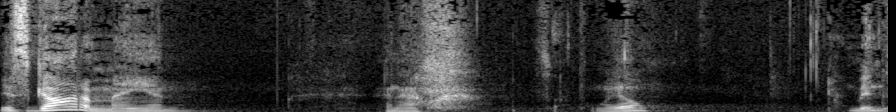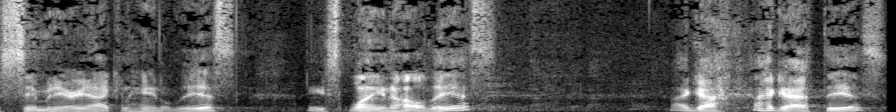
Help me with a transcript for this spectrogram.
is God a man? And I well, I've been to seminary. I can handle this. I can explain all this. I got, I got this.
